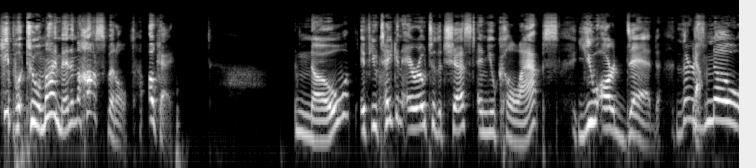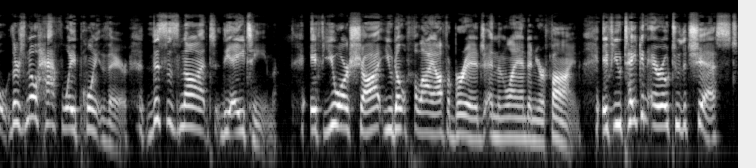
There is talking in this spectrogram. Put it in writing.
he put two of my men in the hospital. Okay. No, if you take an arrow to the chest and you collapse, you are dead. There's no there's no halfway point there. This is not the A team. If you are shot, you don't fly off a bridge and then land and you're fine. If you take an arrow to the chest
